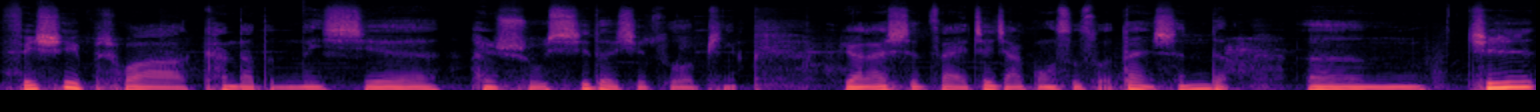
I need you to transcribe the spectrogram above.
F i s h i p 的话，看到的那些很熟悉的一些作品，原来是在这家公司所诞生的。嗯，其实。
